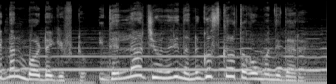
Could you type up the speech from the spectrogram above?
ಇದು ನನ್ನ ಬರ್ಡೇ ಗಿಫ್ಟ್ ಇದೆಲ್ಲ ಜೀವನದಲ್ಲಿ ನನಗೋಸ್ಕರ ತಗೊಂಡ್ಬಂದಿದ್ದಾರೆ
